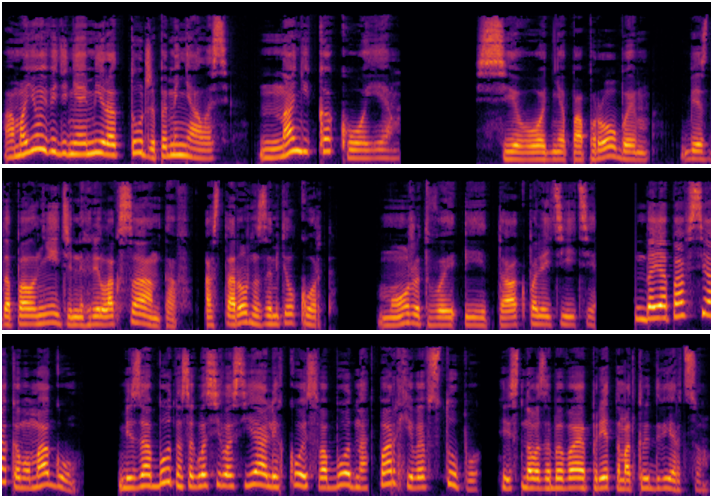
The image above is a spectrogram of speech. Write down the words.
а мое видение мира тут же поменялось на никакое. «Сегодня попробуем без дополнительных релаксантов», — осторожно заметил Корт. «Может, вы и так полетите?» «Да я по-всякому могу». Беззаботно согласилась я, легко и свободно, впархивая в ступу и снова забывая при этом открыть дверцу.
